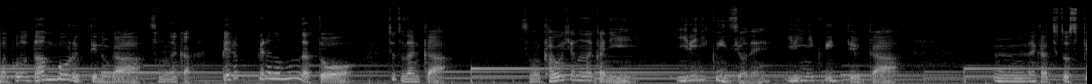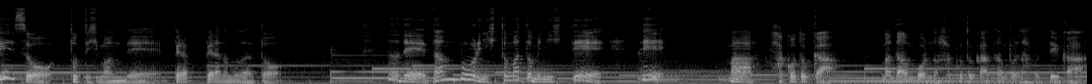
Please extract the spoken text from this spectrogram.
まあ、この段ボールっていうのがそのなんかペラペラなものだとちょっとなんかそのカゴ車の中に入れにくいんですよね。入れにくいっていうかうんなんかちょっとスペースを取ってしまうんでペラペラなものだと。なので段ボールにひとまとめにしてでまあ箱とか、まあ、段ボールの箱とか段ボールの箱っていうか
